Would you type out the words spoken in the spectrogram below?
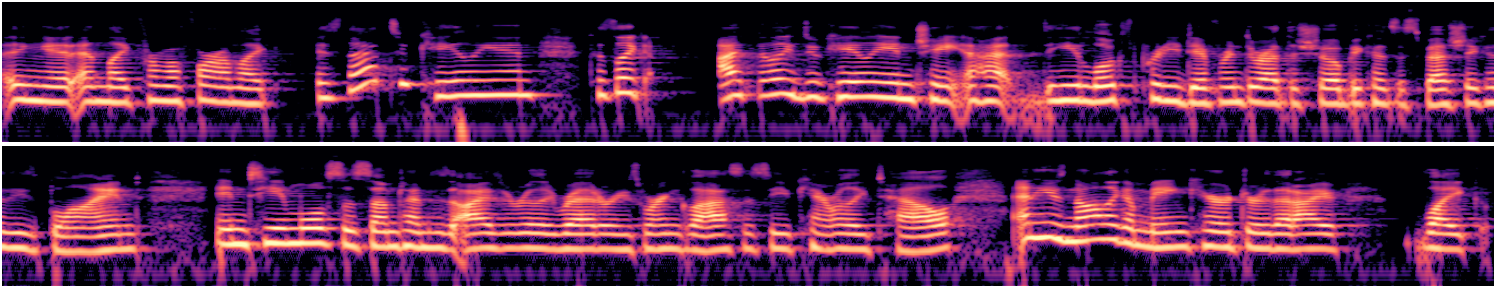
it and like from afar, I'm like, is that Deucalion? Because like I feel like Deucalion cha- he looks pretty different throughout the show because especially because he's blind in Teen Wolf, so sometimes his eyes are really red or he's wearing glasses, so you can't really tell. And he's not like a main character that I like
